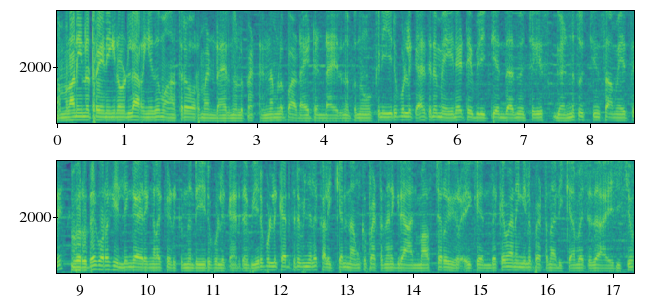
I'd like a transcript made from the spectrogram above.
നമ്മളാണ് ഇങ്ങനെ ട്രെയിനിങ് ഗ്രൗണ്ടിൽ ഇറങ്ങിയത് മാത്രമേ ഓർമ്മ ഉണ്ടായിരുന്നുള്ളൂ. പെട്ടെന്ന് നമ്മൾ പടായിട്ടുണ്ടായിരുന്നു അപ്പോൾ നോക്കണ ഈ ഒരു പുള്ളിക്കാരത്തിന്റെ മെയിനായിട്ട് എബിലിറ്റി എന്താണെന്ന് വെച്ചാൽ ഗണ്ണ് സ്വിച്ച് ചെയ്യുന്ന സമയത്ത് വെറുതെ കുറേ കില്ലും കാര്യങ്ങളൊക്കെ എടുക്കുന്നുണ്ട് ഈ ഒരു പുള്ളിക്കാരത്തെ. അപ്പോൾ ഈ ഒരു പുള്ളിക്കാരത്തിന്റെ പിന്നിൽ കളിക്കുകയാണെങ്കിൽ നമുക്ക് പെട്ടെന്ന് തന്നെ ഗ്രാൻഡ് മാസ്റ്റർ ഹീറോയ്ക്ക് എന്തൊക്കെ വേണമെങ്കിലും പെട്ടെന്ന് അടിക്കാൻ പറ്റിയതായിരിക്കും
